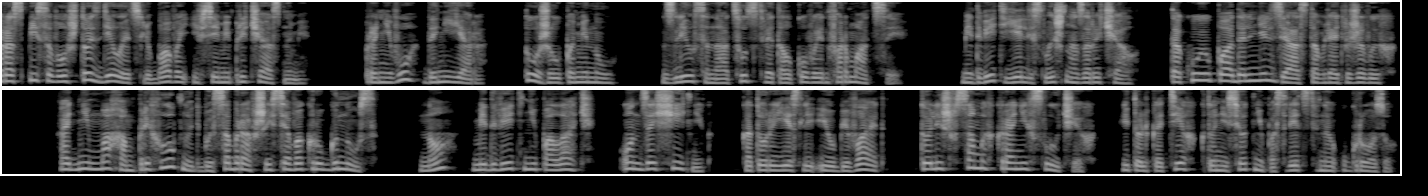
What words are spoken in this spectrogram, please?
Расписывал, что сделает с Любавой и всеми причастными. Про него, Данияра, тоже упомянул. Злился на отсутствие толковой информации. Медведь еле слышно зарычал. Такую падаль нельзя оставлять в живых. Одним махом прихлопнуть бы собравшийся вокруг гнус. Но медведь не палач, он защитник, который, если и убивает, то лишь в самых крайних случаях, и только тех, кто несет непосредственную угрозу.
